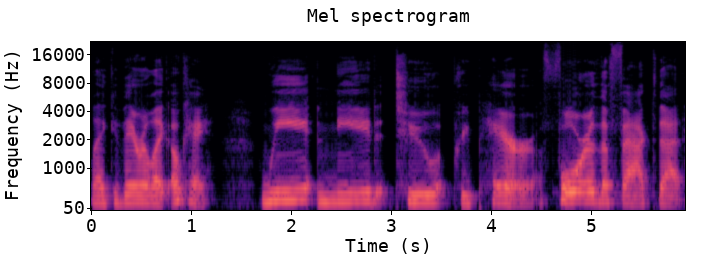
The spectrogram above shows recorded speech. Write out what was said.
Like they were like, "Okay, we need to prepare for the fact that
